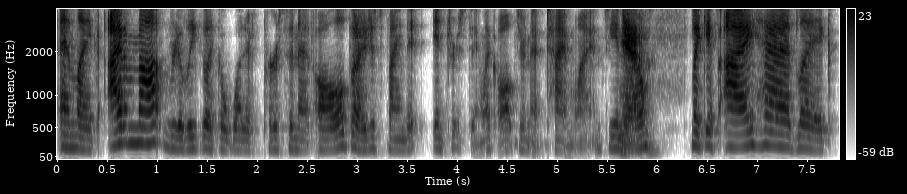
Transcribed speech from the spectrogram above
And like I'm not really like a what if person at all, but I just find it interesting, like alternate timelines, you know? Yeah. Like if I had like,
